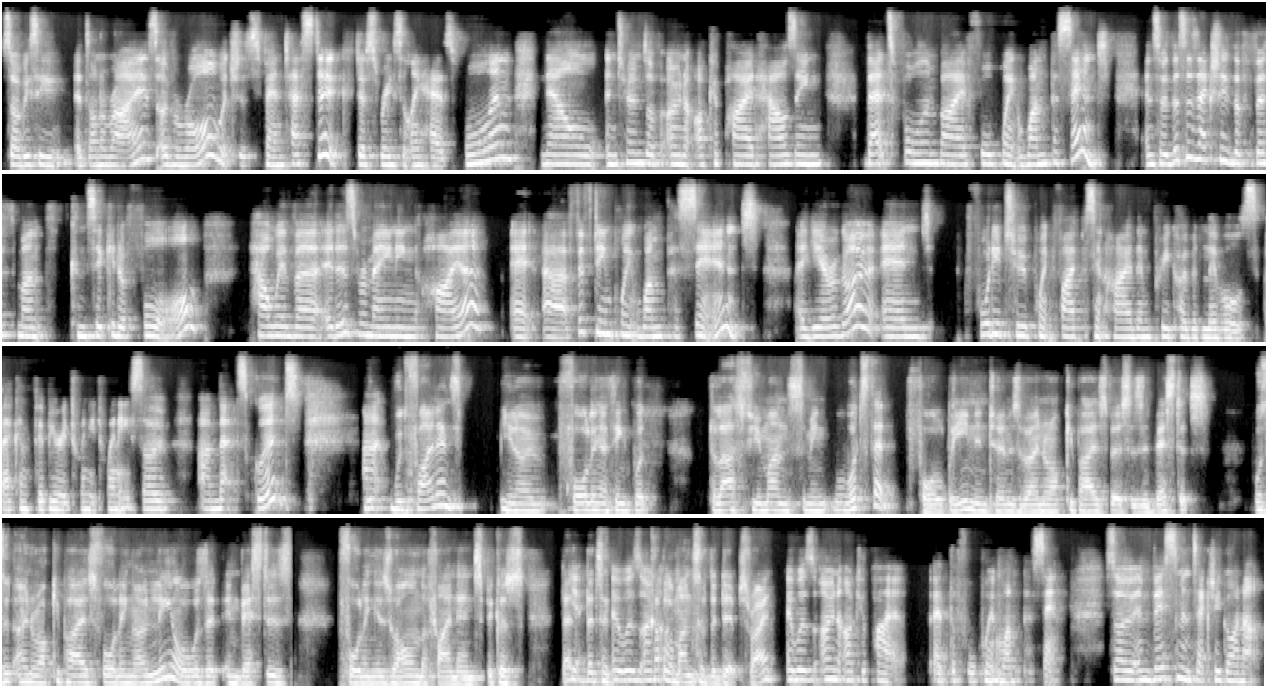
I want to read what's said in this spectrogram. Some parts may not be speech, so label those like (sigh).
So obviously it's on a rise overall, which is fantastic. Just recently has fallen. Now, in terms of owner occupied housing, that's fallen by 4.1%. And so this is actually the fifth month consecutive fall. However, it is remaining higher at uh, 15.1% a year ago and 42.5% higher than pre COVID levels back in February 2020. So um, that's good. Uh, With finance, you know, falling, I think what the last few months, I mean, what's that fall been in terms of owner occupiers versus investors? Was it owner occupiers falling only, or was it investors falling as well on the finance? Because that, yeah, that's a it was couple of months of the dips, right? It was owner occupier at the 4.1%. So investments actually gone up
